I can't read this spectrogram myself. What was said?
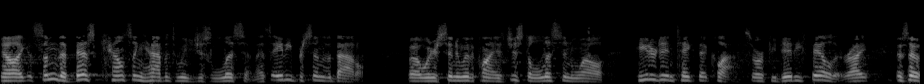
Know, like some of the best counseling happens when you just listen. That's 80% of the battle. Uh, when you're sitting with a client, is just to listen well. Peter didn't take that class, or if he did, he failed it, right? And so,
